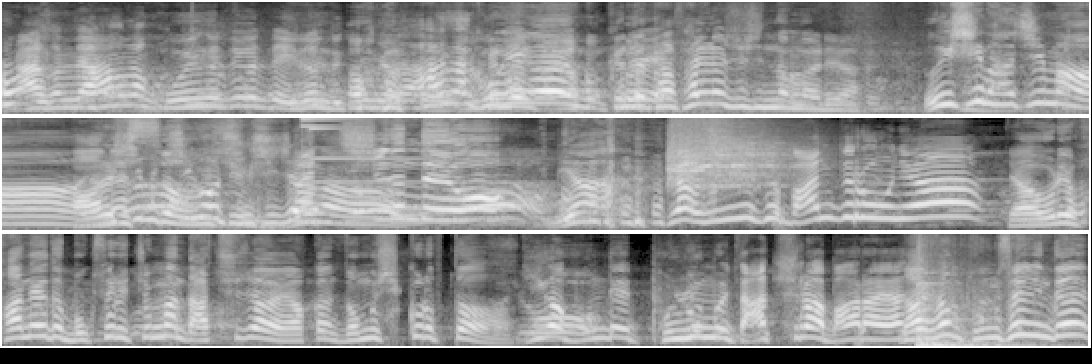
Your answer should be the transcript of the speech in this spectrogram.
아 근데 항상 고잉을 찍을 때 이런 느낌이었어. 항상 고잉은 근데 다 살려주신단 말이야. 의심하지 마. 안 열심히 했어, 찍어 의심. 주시잖아. 쉬는데요? 야, 야 음료수 만들어 오냐? 야 우리 화내도 목소리 좀만 낮추자. 약간 너무 시끄럽다. 네가 뭔데 볼륨을 낮추라 말아야 돼. 나형 동생인데?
